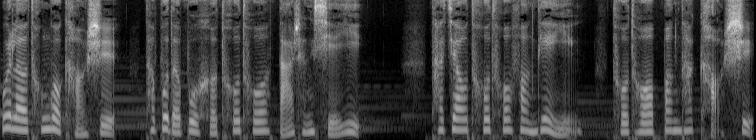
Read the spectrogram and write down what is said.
为了通过考试，他不得不和托托达成协议。他教托托放电影，托托帮他考试。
